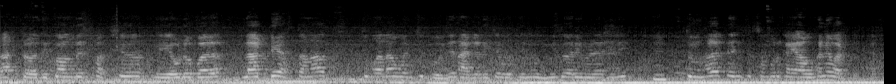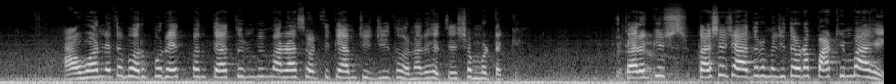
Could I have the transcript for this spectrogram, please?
राष्ट्रवादी काँग्रेस पक्ष एवढं ब- लाडे असताना तुम्हाला वंचित बहुजन आघाडीच्या वतीने उमेदवारी मिळालेली. तुम्हाला त्यांच्यासमोर काही आव्हाने वाटतात का? आव्हाने तर भरपूर आहेत पण त्यातून बी मला असं वाटतं की आमची जीत होणार आहे ह्याचे शंभर टक्के. कारण की कशाच्या आधार म्हणजे तेवढा पाठिंबा आहे.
